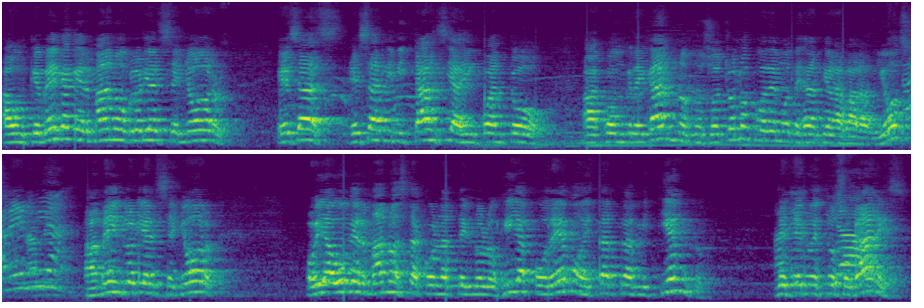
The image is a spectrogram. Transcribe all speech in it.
Aunque vengan, hermano, gloria al Señor, esas, esas limitancias en cuanto a congregarnos, nosotros no podemos dejar de alabar a Dios. Aleluya. Amén, gloria al Señor. Hoy aún, hermano, hasta con la tecnología podemos estar transmitiendo desde Aleluya. nuestros hogares.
